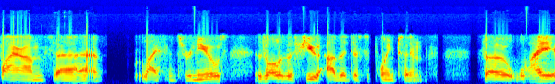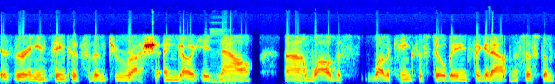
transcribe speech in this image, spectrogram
firearms uh, license renewals, as well as a few other disappointments. So, why is there any incentive for them to rush and go ahead mm. now uh, while this while the kinks are still being figured out in the system?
